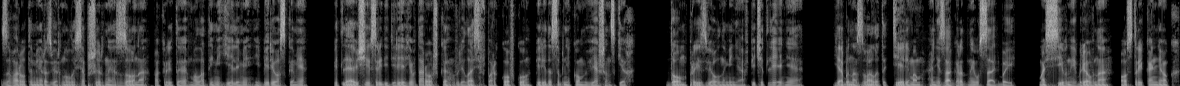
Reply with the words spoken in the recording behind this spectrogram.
За воротами развернулась обширная зона, покрытая молодыми елями и березками. Петляющая среди деревьев дорожка влилась в парковку перед особняком Вешенских. Дом произвел на меня впечатление. Я бы назвал это теремом, а не загородной усадьбой. Массивные бревна, острый конек,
